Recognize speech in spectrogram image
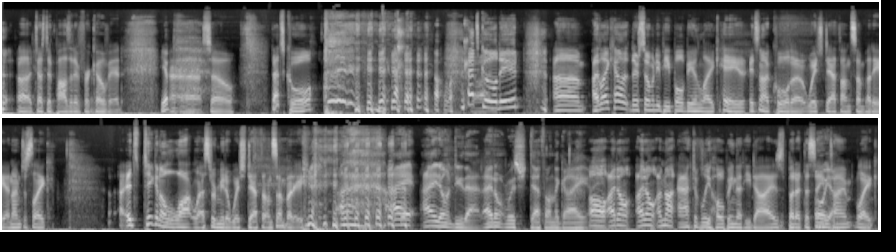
uh, tested positive for COVID. Yep. Uh, so that's cool. Oh that's cool, dude. Um, I like how there's so many people being like, "Hey, it's not cool to wish death on somebody," and I'm just like. it's taken a lot less for me to wish death on somebody. I I don't do that. I don't wish death on the guy. oh, I don't, I don't, I'm not actively hoping that he dies, but at the same Oh, yeah. time, like,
